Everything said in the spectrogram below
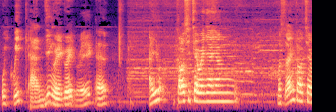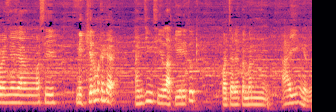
week week anjing week week." Eh, ayo. Kalau si ceweknya yang maksudnya kalau ceweknya yang masih mikir mah kan kayak anjing si laki ini tuh pacarnya temen aing gitu.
